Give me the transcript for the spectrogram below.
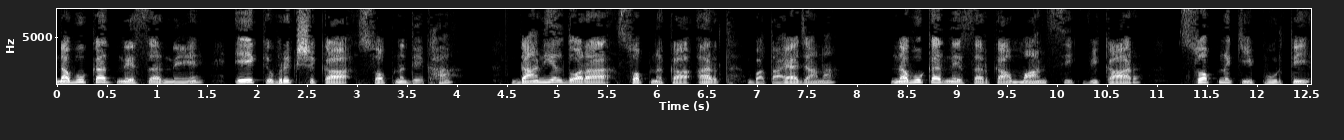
नबुकद नेसर ने एक वृक्ष का स्वप्न देखा, दानियल द्वारा स्वप्न का अर्थ बताया जाना नबुकद नेसर का मानसिक विकार, स्वप्न की पूर्ति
